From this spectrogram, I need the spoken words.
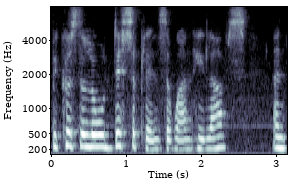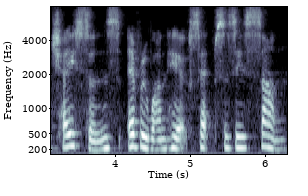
because the Lord disciplines the one He loves and chastens everyone He accepts as His son.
